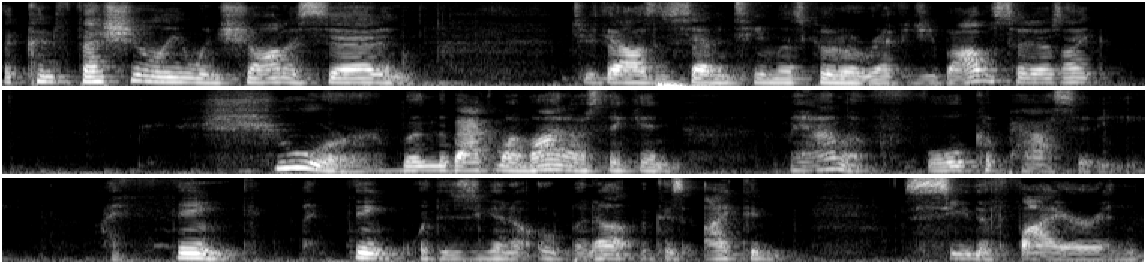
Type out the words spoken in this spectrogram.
Like confessionally, when Shauna said in 2017, let's go to a refugee Bible study, I was like, sure. But in the back of my mind, I was thinking, man, I'm at full capacity. I think, I think what this is going to open up because I could see the fire and,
